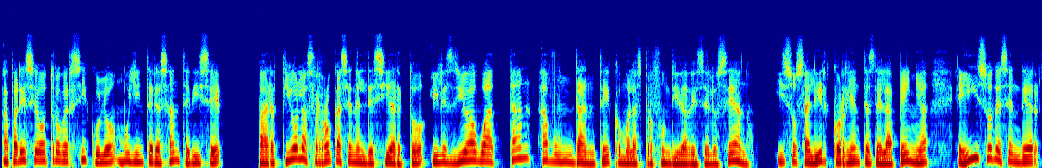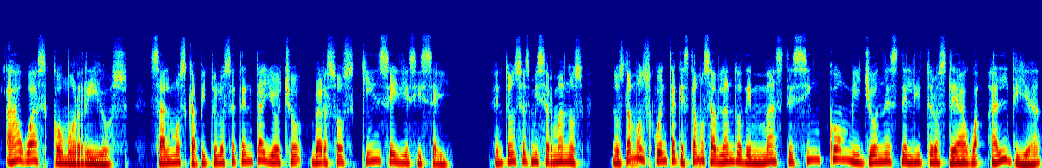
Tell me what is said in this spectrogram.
aparece otro versículo muy interesante. Dice, partió las rocas en el desierto y les dio agua tan abundante como las profundidades del océano. Hizo salir corrientes de la peña e hizo descender aguas como ríos. Salmos capítulo 78 versos 15 y 16. Entonces, mis hermanos, nos damos cuenta que estamos hablando de más de 5 millones de litros de agua al día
